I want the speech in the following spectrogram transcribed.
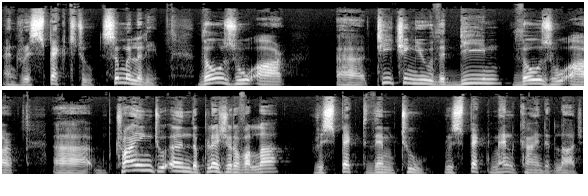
and respect to. Similarly, those who are uh, teaching you the deen, those who are uh, trying to earn the pleasure of Allah, respect them too. Respect mankind at large.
